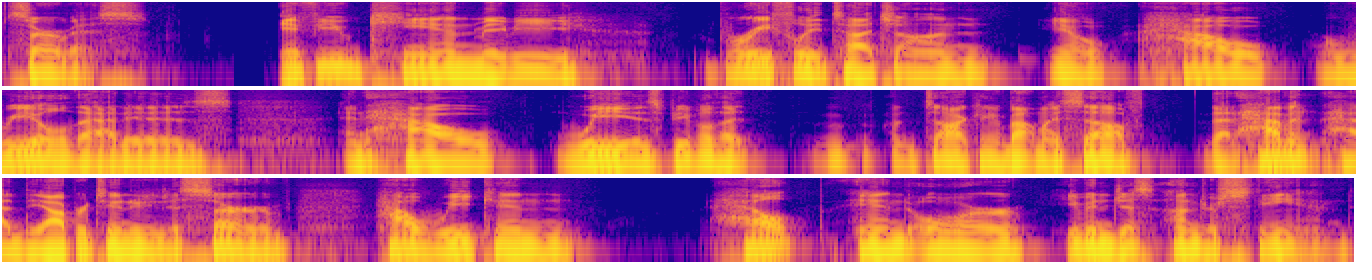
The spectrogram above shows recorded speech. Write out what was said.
service. If you can maybe briefly touch on, you know, how real that is and how we as people that I'm talking about myself that haven't had the opportunity to serve how we can help and or even just understand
